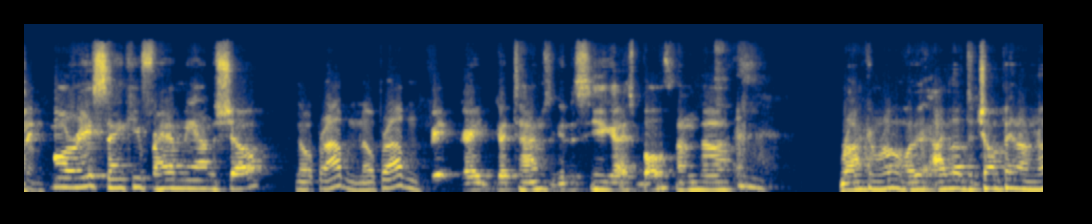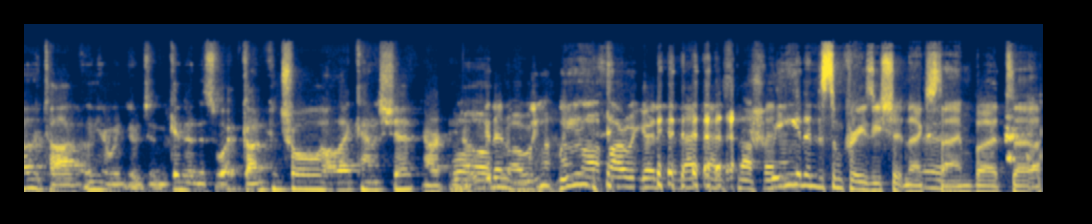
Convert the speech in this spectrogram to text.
awesome. Maurice, thank you for having me on the show. No problem. No problem. Great, great, good times. Good to see you guys both and uh, rock and roll. I'd love to jump in on another talk. You know, we could get into this, what gun control, all that kind of shit. Or, you know, Whoa, get in- bro. we- I we- know how far we get into that kind of stuff, man. We can get into some crazy shit next Yeah. time, but uh,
